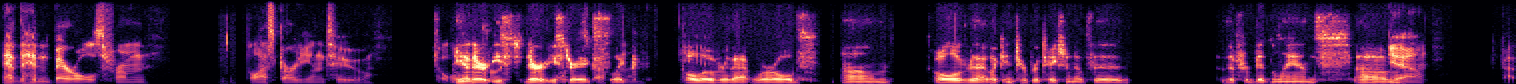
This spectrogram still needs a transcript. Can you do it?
they have the hidden barrels from the Last Guardian too. The Yeah, there are Guardian East there are Easter eggs like all over that world. Um, all over that like interpretation of the the Forbidden Lands. Um, Yeah. Got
